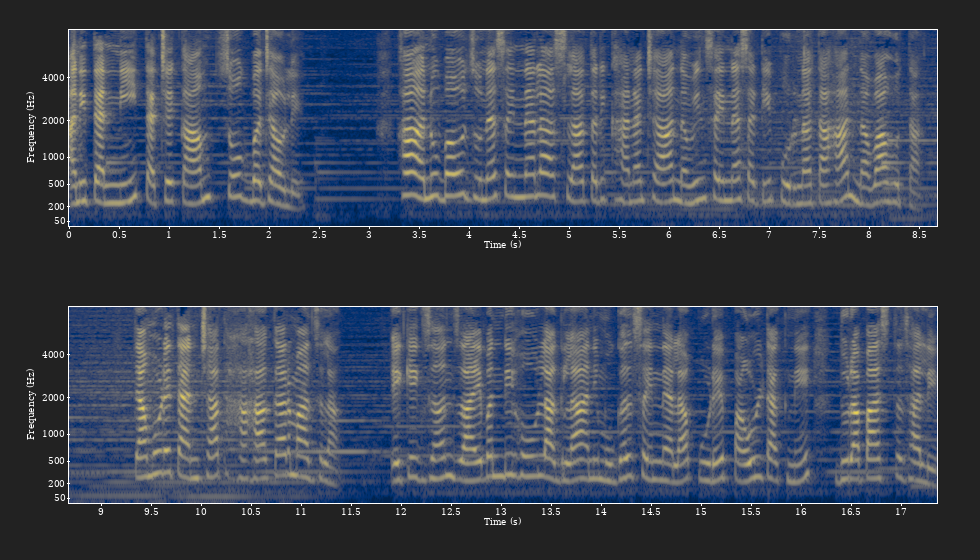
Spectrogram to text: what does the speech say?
आणि त्यांनी त्याचे काम चोख बजावले. हा अनुभव जुन्या सैन्याला असला तरी खानाच्या नवीन सैन्यासाठी पूर्णतः नवा होता. त्यामुळे त्यांच्यात हाहाकार माजला. एक एक जण जायबंदी होऊ लागला आणि मुघल सैन्याला पुढे पाऊल टाकणे दुरापास्त झाले.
